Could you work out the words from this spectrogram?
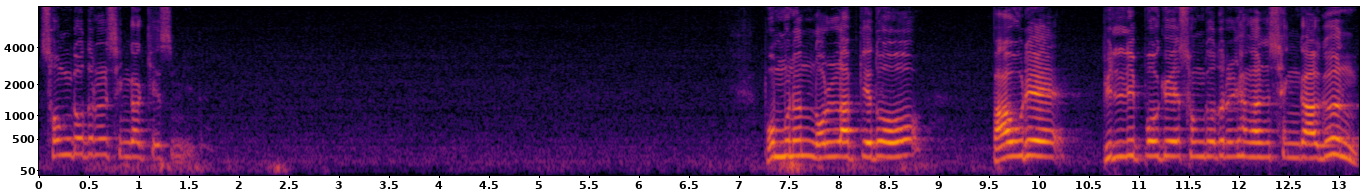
성도들을 생각했습니다. 본문은 놀랍게도 바울의 빌립보 교회 성도들을 향한 생각은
